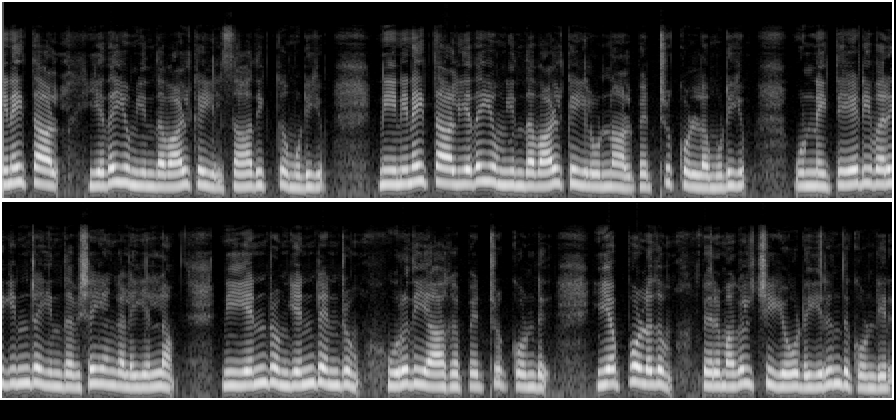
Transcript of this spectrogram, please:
நினைத்தால் எதையும் இந்த வாழ்க்கையில் சாதிக்க முடியும். நீ நினைத்தால் எதையும் இந்த வாழ்க்கையில் உன்னால் பெற்றுக்கொள்ள முடியும். உன்னை தேடி வருகின்ற இந்த விஷயங்களை எல்லாம் நீ என்றும் என்றென்றும் உறுதியாக பெற்றுக்கொண்டு எப்பொழுதும் பெருமகிழ்ச்சியோடு இருந்து கொண்டிரு.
